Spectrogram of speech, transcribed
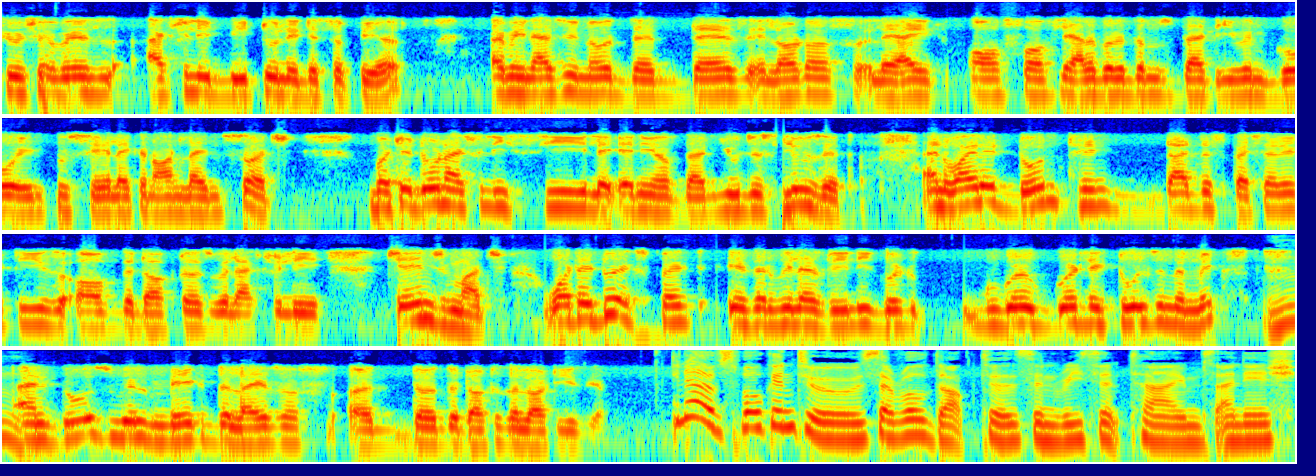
future will actually be to like, disappear. I mean, as you know, that there's a lot of like off of the algorithms that even go into say like an online search, but you don't actually see like any of that. You just use it. And while I don't think that the specialties of the doctors will actually change much, what I do expect is that we'll have really good good, good like tools in the mix, mm. and those will make the lives of uh, the the doctors a lot easier. You know, I've spoken to several doctors in recent times, Aneesh,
